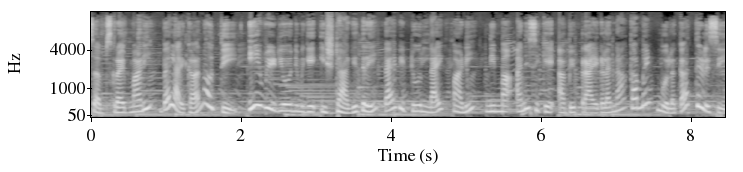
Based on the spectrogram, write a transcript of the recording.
ಸಬ್ಸ್ಕ್ರೈಬ್ ಮಾಡಿ ಬೆಲ್ ಐಕಾನ್ ಒತ್ತಿ. ಈ ವಿಡಿಯೋ ನಿಮಗೆ ಇಷ್ಟ ಆಗಿದ್ರೆ ದಯವಿಟ್ಟು ಲೈಕ್ ಮಾಡಿ ನಿಮ್ಮ ಅನಿಸಿಕೆ ಅಭಿಪ್ರಾಯಗಳನ್ನ ಕಮೆಂಟ್ ಮೂಲಕ ತಿಳಿಸಿ.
